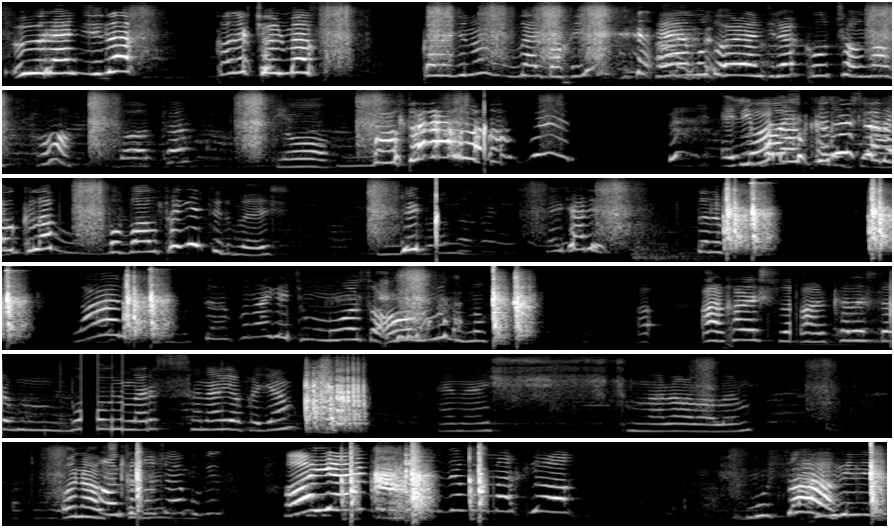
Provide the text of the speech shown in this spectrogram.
Öğrenciler kılıç ölmez. Kılıcını ver bakayım. He mutlu öğrenciler kılıç almaz. Ha. Zaten. Yok. Balta almaz. Elim Lan arkadaşlar okula ba- balta getirmiş. Geç, geç hadi sınıf. Lan sınıfına geçin Musa. Ağzını Arkadaşlar arkadaşlar bu oyunları sınav yapacağım. Hemen şunları alalım. 16 Arkadaşlar tane. bugün... Hayır! Bize vurmak yok. Musa. Birbirinizi...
